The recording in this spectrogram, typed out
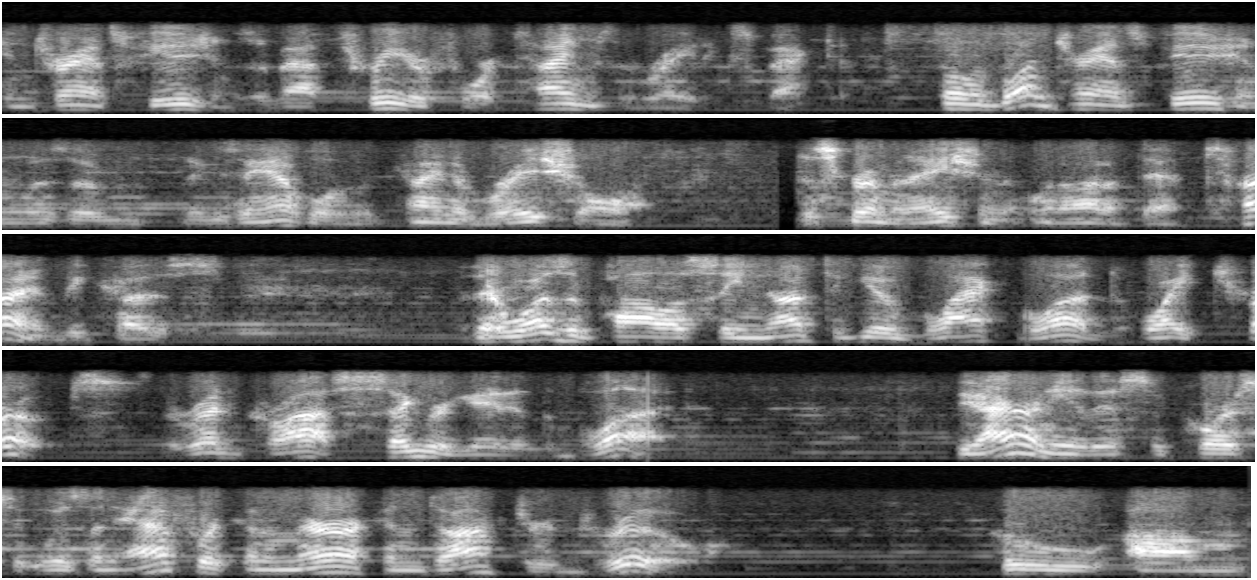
in transfusions about three or four times the rate expected. So the blood transfusion was an example of a kind of racial discrimination that went on at that time because there was a policy not to give black blood to white troops. The Red Cross segregated the blood. The irony of this, of course, it was an African American doctor, Drew, who um,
